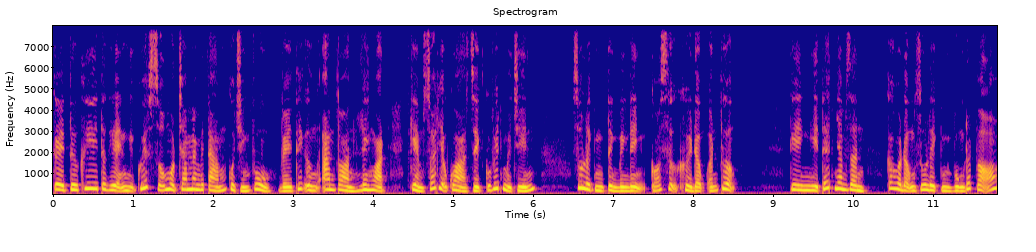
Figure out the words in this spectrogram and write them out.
Kể từ khi thực hiện nghị quyết số 128 của chính phủ về thích ứng an toàn, linh hoạt, kiểm soát hiệu quả dịch COVID-19, du lịch tỉnh Bình Định có sự khởi động ấn tượng. Kỳ nghỉ Tết nhâm dần, các hoạt động du lịch vùng đất võ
